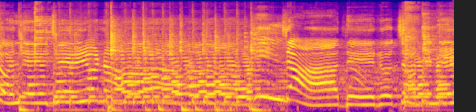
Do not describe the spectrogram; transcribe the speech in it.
চলে যেও না। চাঁদেরও চাঁদনি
